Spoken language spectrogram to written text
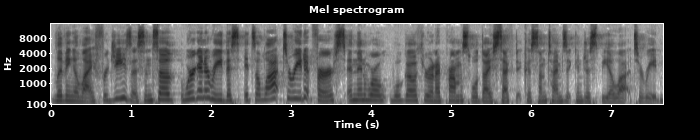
living a life for Jesus. And so we're going to read this. It's a lot to read at first, and then we'll, we'll go through, and I promise we'll dissect it because sometimes it can just be a lot to read.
